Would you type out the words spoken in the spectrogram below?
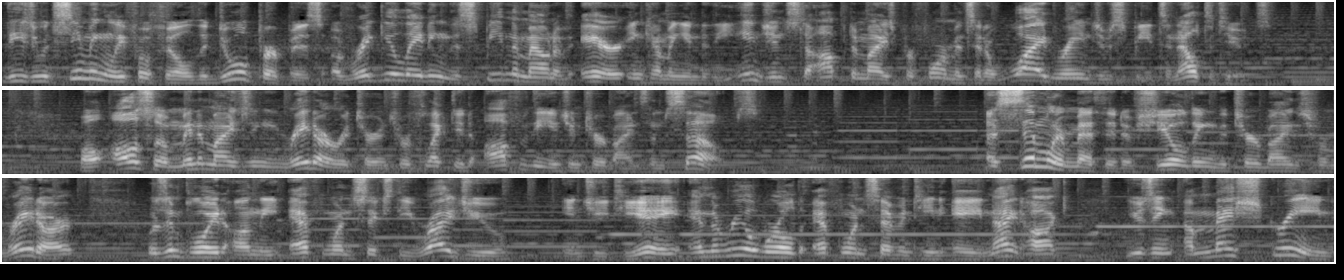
These would seemingly fulfill the dual purpose of regulating the speed and amount of air incoming into the engines to optimize performance at a wide range of speeds and altitudes, while also minimizing radar returns reflected off of the engine turbines themselves. A similar method of shielding the turbines from radar was employed on the F 160 Raiju in GTA and the real world F 117A Nighthawk using a mesh screen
